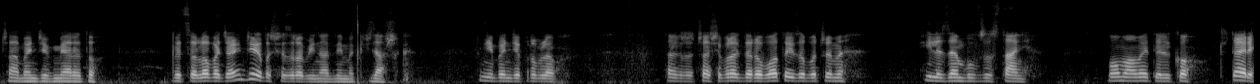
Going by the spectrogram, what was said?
trzeba będzie w miarę to wycelować. A gdzie to się zrobi nad nim jakiś daszek? Nie będzie problemu. Także trzeba się brać do roboty i zobaczymy ile zębów zostanie. Bo mamy tylko cztery.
